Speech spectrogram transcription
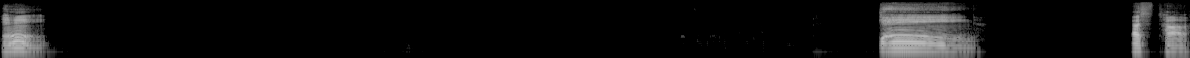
Dang. Dang. That's tough.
